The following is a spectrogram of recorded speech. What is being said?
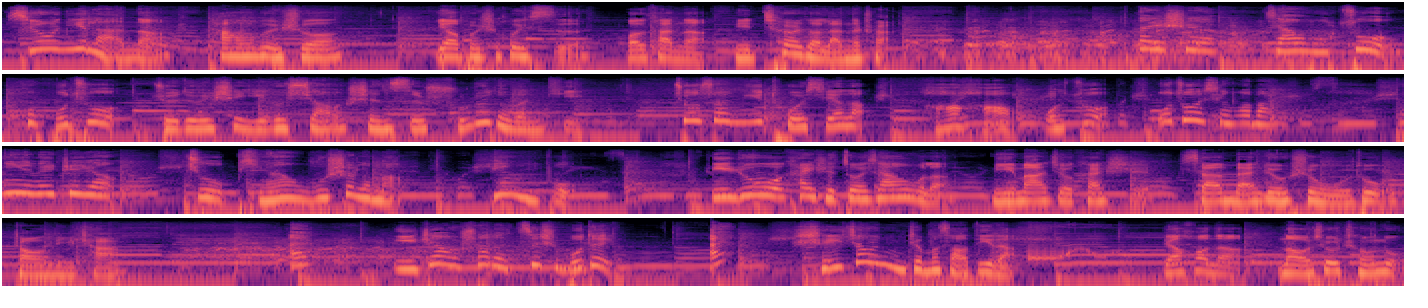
形容你懒呢，她还会说，要不是会死，我看呢你气儿都懒得喘。但是家务做或不做，绝对是一个需要深思熟虑的问题。就算你妥协了，好好好，我做，我做行了吧？你以为这样就平安无事了吗？并不。你如果开始做家务了，你妈就开始三百六十五度找你茬。哎，你这样刷的姿势不对。哎，谁教你这么扫地的？然后呢，恼羞成怒，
